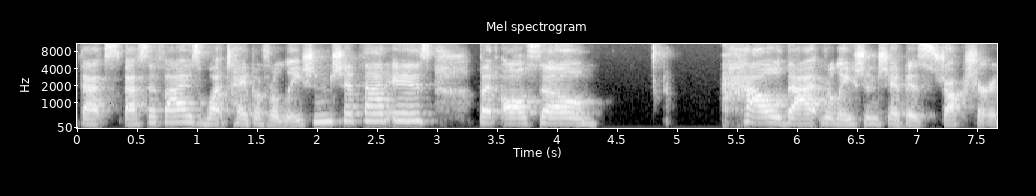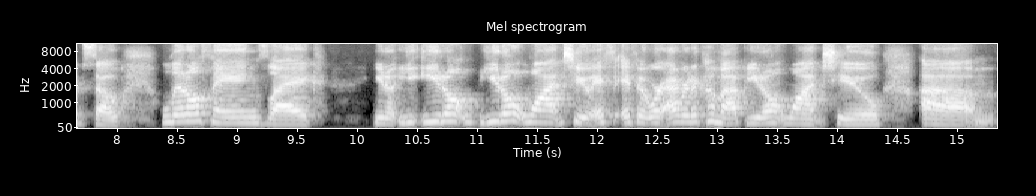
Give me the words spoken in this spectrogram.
that specifies what type of relationship that is but also how that relationship is structured so little things like you know you, you don't you don't want to if if it were ever to come up you don't want to um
